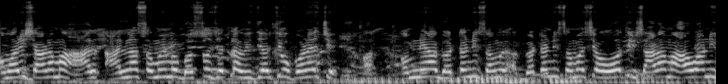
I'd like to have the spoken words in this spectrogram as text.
અમારી શાળામાં હાલ, હાલના સમયમાં બસો જેટલા વિદ્યાર્થીઓ ભણે છે. અમને આ ગટરની ગટરની સમસ્યા હોવાથી શાળામાં આવવાની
